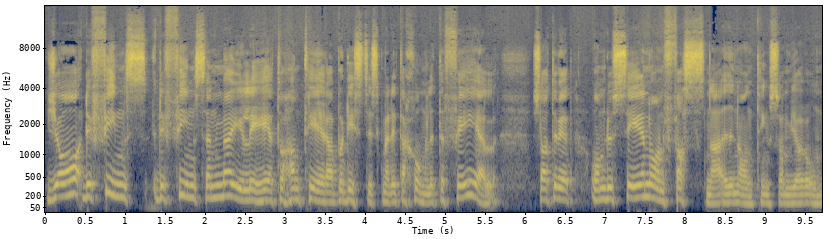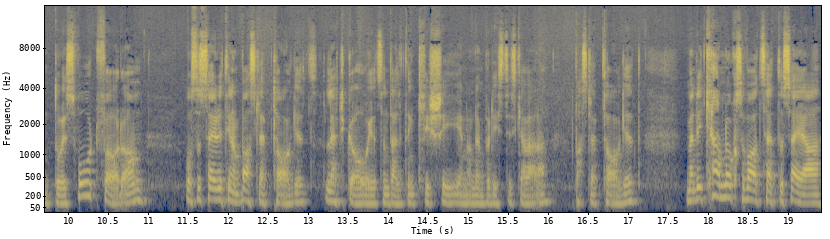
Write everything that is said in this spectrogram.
ja, det finns, det finns en möjlighet att hantera buddhistisk meditation lite fel. Så att du vet, om du ser någon fastna i någonting som gör ont och är svårt för dem och så säger du till dem, bara släpp taget, let go i ett sånt där liten kliché inom den buddhistiska världen. Bara släpp taget. Men det kan också vara ett sätt att säga,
